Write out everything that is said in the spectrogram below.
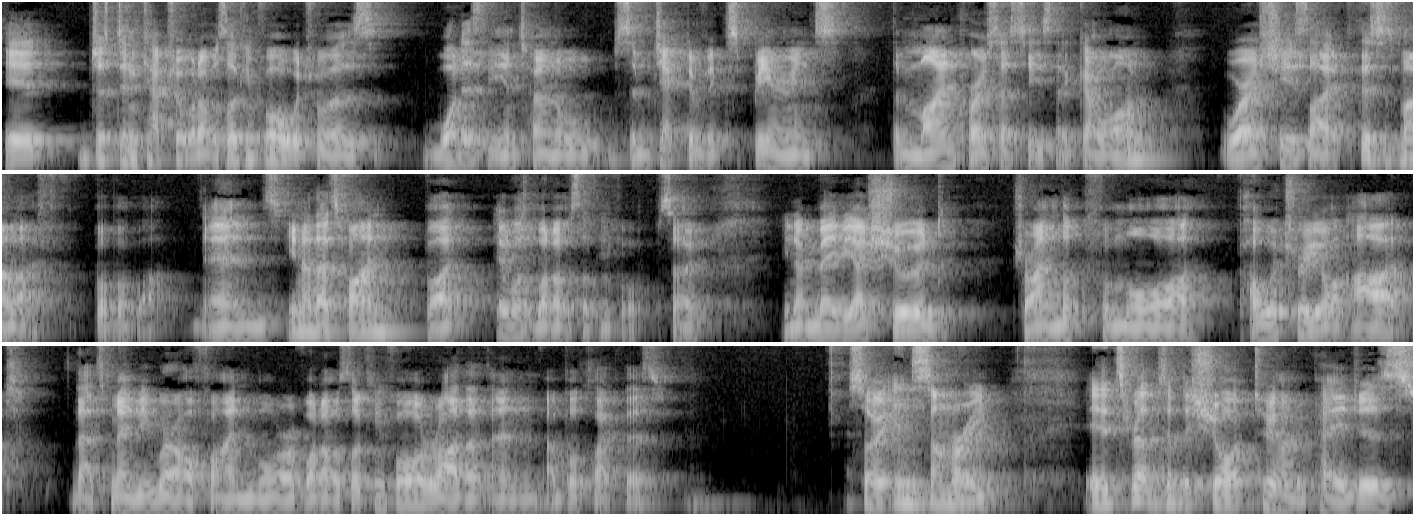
it just didn't capture what I was looking for, which was what is the internal subjective experience the mind processes that go on. Whereas she's like, this is my life, blah, blah, blah. And, you know, that's fine, but it wasn't what I was looking for. So, you know, maybe I should try and look for more poetry or art. That's maybe where I'll find more of what I was looking for rather than a book like this. So, in summary, it's relatively short 200 pages,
